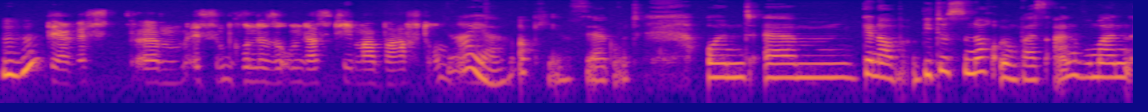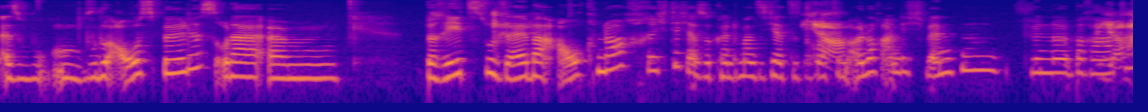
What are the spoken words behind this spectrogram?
mhm. der Rest ähm, ist im Grunde so um das Thema BAF drum. Ah ja, okay, sehr gut. Und ähm, genau, bietest du noch irgendwas an, wo man, also wo, wo du ausbildest oder ähm, Berätst du selber auch noch, richtig? Also könnte man sich jetzt trotzdem ja. auch noch an dich wenden für eine Beratung?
